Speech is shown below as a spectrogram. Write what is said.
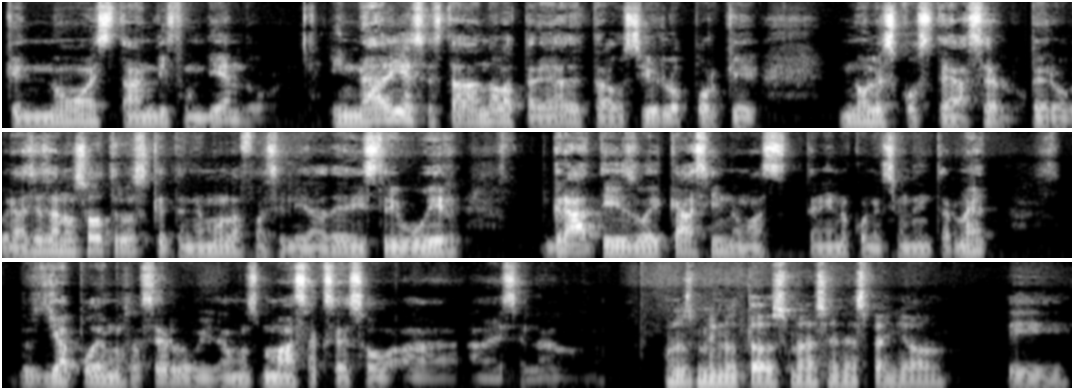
que no están difundiendo. Y nadie se está dando la tarea de traducirlo porque no les costea hacerlo. Pero gracias a nosotros que tenemos la facilidad de distribuir gratis, güey, casi, nomás teniendo conexión de internet, pues ya podemos hacerlo y damos más acceso a, a ese lado, ¿no? Unos minutos más en español. Y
